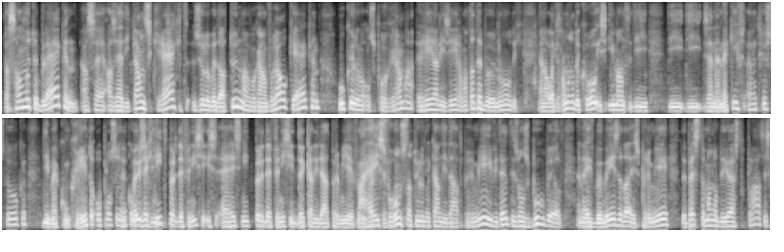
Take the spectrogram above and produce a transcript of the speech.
Dat zal moeten blijken. Als hij, als hij die kans krijgt, zullen we dat doen. Maar we gaan vooral kijken, hoe kunnen we ons programma realiseren? Want dat hebben we nodig. En Alexander de Croo is iemand die, die, die zijn nek heeft uitgestoken die met concrete oplossingen komt. Maar u zegt niet per definitie, is, hij is niet per definitie de kandidaat-premier. Maar hij is voor ons natuurlijk een kandidaat-premier. Evident is ons boegbeeld. En hij heeft bewezen dat hij is premier de beste man op de juiste plaats is.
